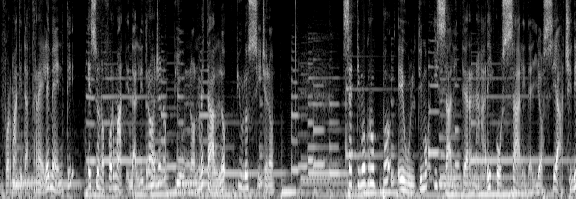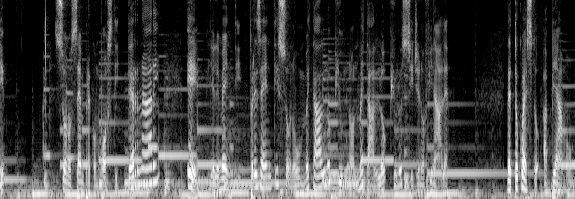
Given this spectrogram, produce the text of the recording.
formati da tre elementi e sono formati dall'idrogeno più un non metallo più l'ossigeno. Settimo gruppo e ultimo i sali ternari o sali degli ossi acidi sono sempre composti ternari e gli elementi presenti sono un metallo più un non metallo più l'ossigeno finale. Detto questo, abbiamo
